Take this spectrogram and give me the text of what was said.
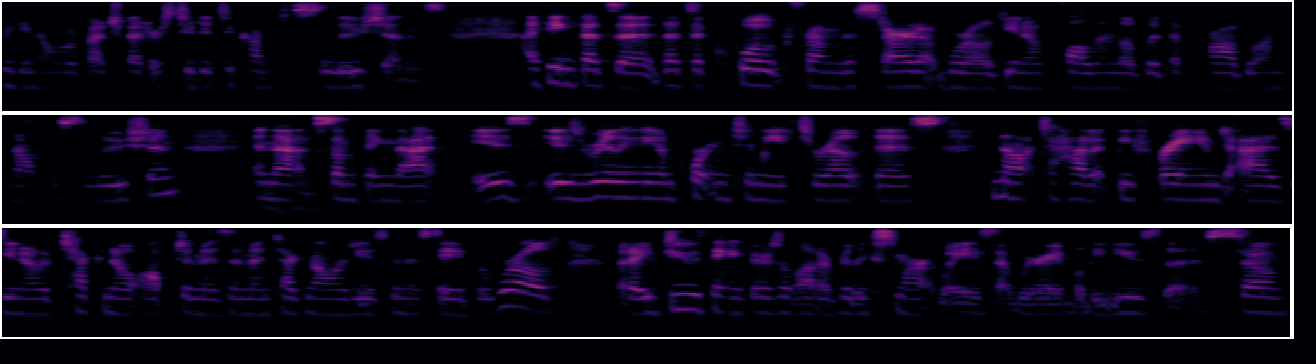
you know we're much better suited to come to solutions. I think that's a that's a quote from the startup world. You know, fall in love with the problem, not the solution, and mm-hmm. that's something that is is really important to me throughout this, not to have it be framed as, you know, techno optimism and technology is going to save the world. But I do think there's a lot of really smart ways that we're able to use this. So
